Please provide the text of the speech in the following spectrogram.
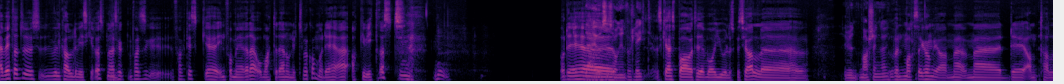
Jeg vet at du vil kalle det viskerøst, men jeg skal faktisk, faktisk eh, informere deg om at det er noe nytt som er kommet, og det er akevittrøst. Og det, Det er jo eh, sesongen for slikt. skal jeg spare til vår julespesial eh, Rundt mars en gang. rundt mars en gang, ja, med, med det antall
